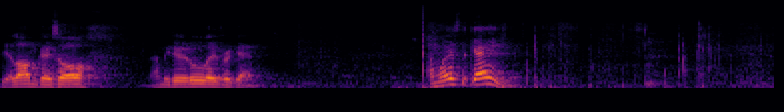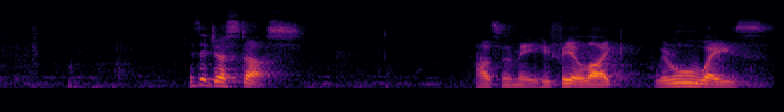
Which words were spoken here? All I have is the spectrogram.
the alarm goes off, and we do it all over again. And where's the game? Is it just us, Alison and me, who feel like we're always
